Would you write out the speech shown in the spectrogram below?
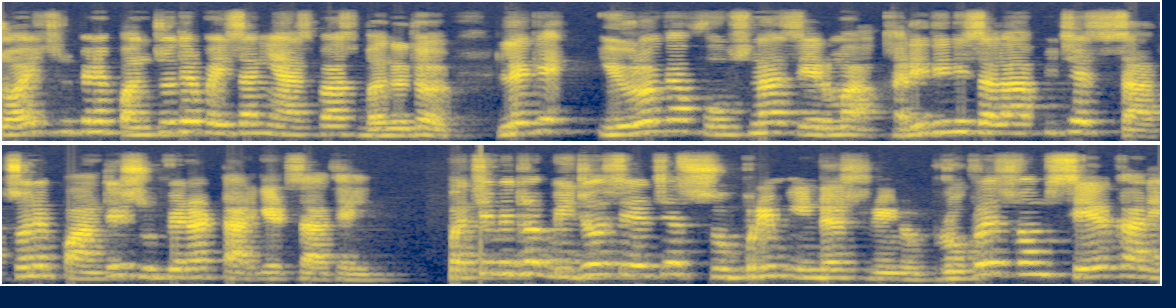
ચોવીસ રૂપિયા પંચોતેર પૈસાની આસપાસ બંધ થયો. એટલે કે યુરોકા ફોર્બ્સના શેરમાં ખરીદીની સલાહ આપી છે સાતસો ને પાંત્રીસ રૂપિયાના ટાર્ગેટ સાથે. પછી મિત્રો બીજો શેર છે સુપ્રીમ ઇન્ડસ્ટ્રીનો બ્રોકરેજ ફર્મ શેરખાને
